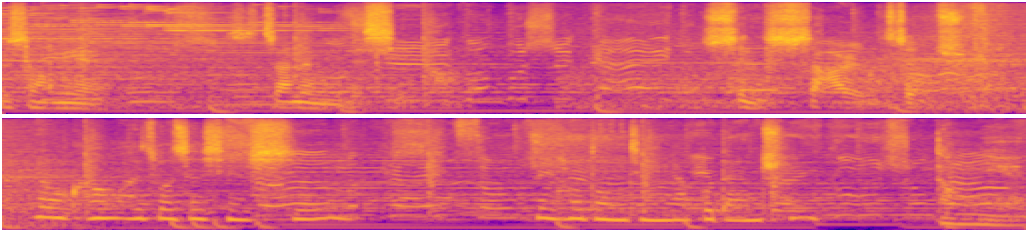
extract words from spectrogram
这上面是沾了你的血统，是你杀人的证据。佑康会做这些事，背后动机应该不单纯。当年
